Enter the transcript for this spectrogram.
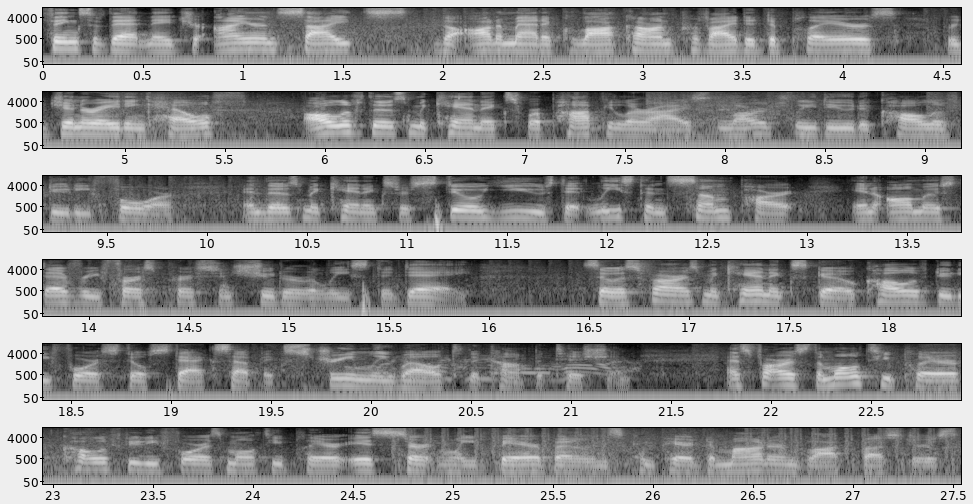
things of that nature. Iron sights, the automatic lock-on provided to players, regenerating health, all of those mechanics were popularized largely due to Call of Duty 4, and those mechanics are still used, at least in some part, in almost every first-person shooter released today. So as far as mechanics go, Call of Duty 4 still stacks up extremely well to the competition. As far as the multiplayer, Call of Duty 4's multiplayer is certainly bare bones compared to modern blockbusters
